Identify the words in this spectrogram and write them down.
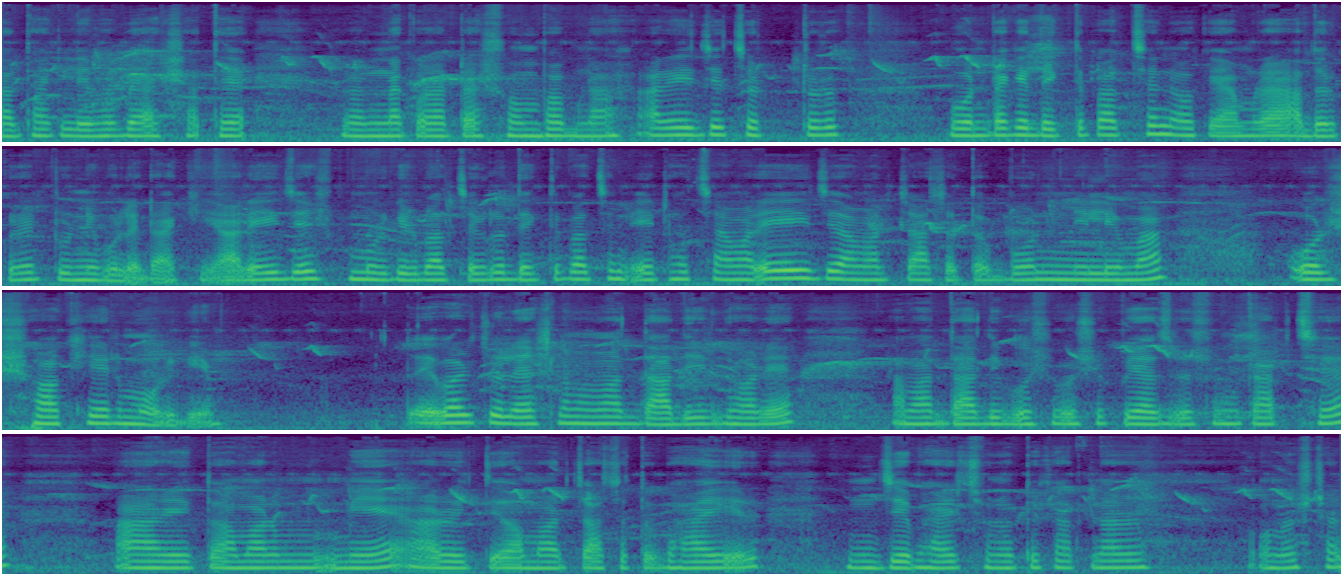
না থাকলে এভাবে একসাথে রান্না করাটা সম্ভব না। আর এই যে ছোট্ট বোনটাকে দেখতে পাচ্ছেন, ওকে আমরা আদর করে টুনি বলে ডাকি। আর এই যে মুরগির বাচ্চাগুলো দেখতে পাচ্ছেন, এটা হচ্ছে আমার, এই যে আমার চাচাতো বোন নীলিমা, ওর শখের মুরগি। তো এবার চলে আসলাম আমার দাদির ঘরে। আমার দাদি বসে বসে পেঁয়াজ রসুন কাটছে। আর এই তো আমার মেয়ে, আর এই তো আমার চাচাতো ভাইয়ের, যে ভাইয়ের ছোনতে আপনার অনুষ্ঠান,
